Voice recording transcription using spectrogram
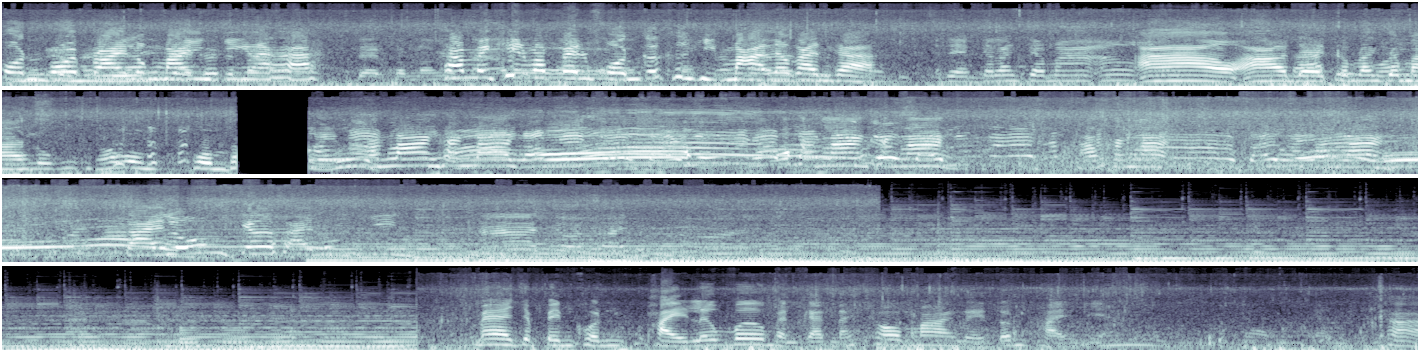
ฝนโปรยปลายลงมาจริงๆนะคะ ถ้าไม่คิดว่าเป็นฝนก็คือหิมะแล้วกันค่ะ แดดกำลังจะมาเอาอ้าวอ้าวแดดกำลังจะมาเขาผมผมข้างล่างข้างล่างโอ้ ม่จะเป็นคนไผ่เลิฟเวอร์เหมือนกันนะชอบมากเลยต้นไผ่เนี่ยค่ะ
